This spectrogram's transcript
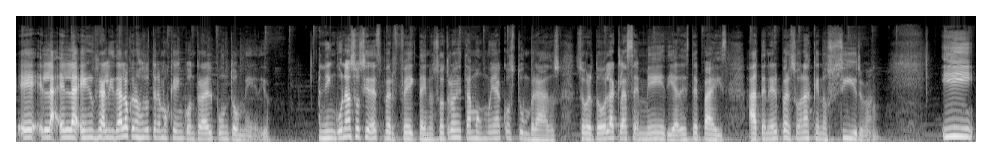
Eh, en realidad lo que nosotros tenemos que encontrar es el punto medio. Ninguna sociedad es perfecta y nosotros estamos muy acostumbrados, sobre todo la clase media de este país, a tener personas que nos sirvan. Y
